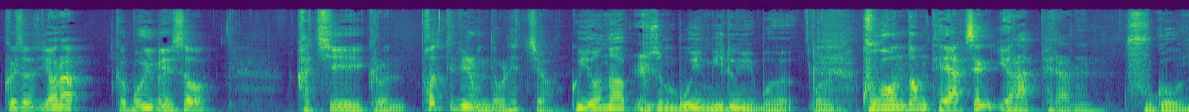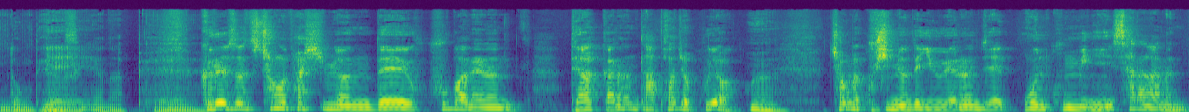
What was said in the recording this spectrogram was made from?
그래서 연합 그 모임에서 같이 그런 퍼뜨리는 운동을 했죠. 그 연합 무슨 모임 이름이 뭐, 뭐. 국어운동 대학생 연합회라는. 국어운동 대학생 예. 연합회. 그래서 1980년대 후반에는 대학가는 다 퍼졌고요. 예. 1990년대 이후에는 이제 온 국민이 사랑하는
